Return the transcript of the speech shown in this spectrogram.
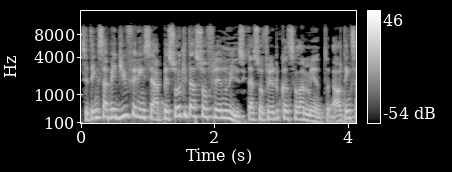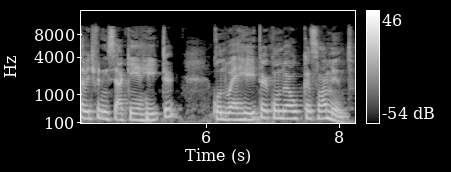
Você tem que saber diferenciar a pessoa que tá sofrendo isso, que tá sofrendo cancelamento. Ela tem que saber diferenciar quem é hater, quando é hater, quando é o cancelamento.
